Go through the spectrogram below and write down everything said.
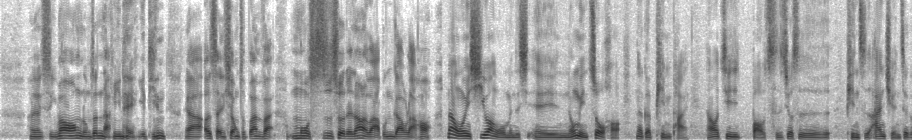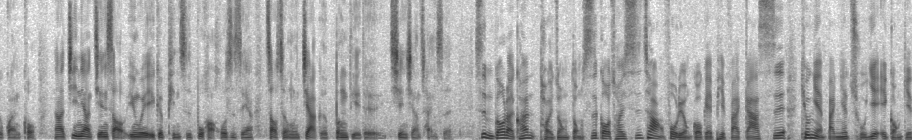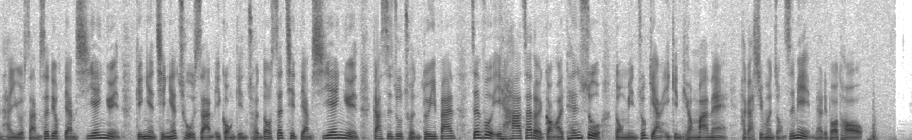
嗯，希望农村那边呢一定啊，二层想出办法，莫失策的让挖本高了哈。那我也希望我们的呃农民做好那个品牌，然后去保持就是品质安全这个管控，那尽量减少因为一个品质不好或是怎样造成我们价格崩跌的现象产生。是唔过来看台中董事果菜市场火龙果嘅批发价是，去年八月初一一公斤还有三十六点四元，今年七月初三一公斤存到十七点四元，价是就存对半。政府一下再来讲爱天数，农民主讲已经停慢呢。下个新闻总之面苗栗报道。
